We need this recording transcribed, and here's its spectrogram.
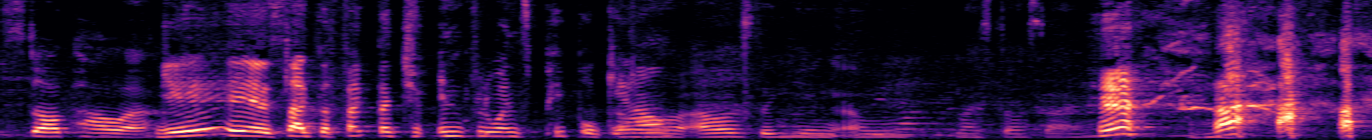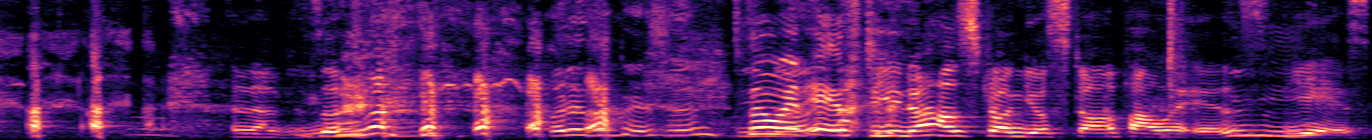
Star power. Yes, like the fact that you influence people, Oh. I was thinking um, my star sign. I love you. What is the question? So know? it is. Do you know how strong your star power is? Mm-hmm. Yes.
